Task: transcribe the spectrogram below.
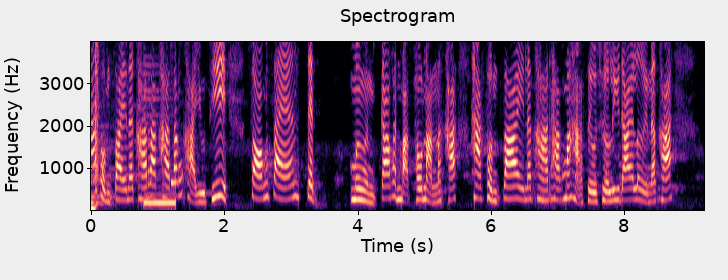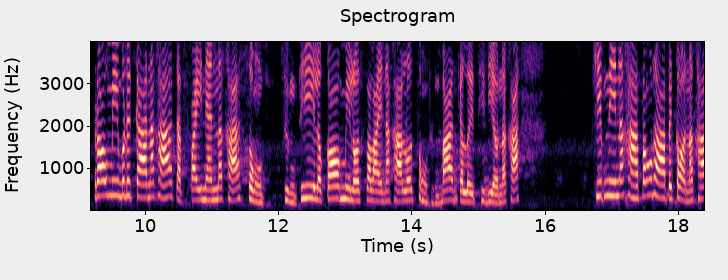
น่าสนใจนะคะ ราคาตั้งขายอยู่ที่ 2 7 19,000 บาทเท่านั้นนะคะ หากสนใจนะคะทักมาหาเซลเชอรี่ได้เลยนะคะ เรามีบริการนะคะจัดไฟแนนซ์นะคะ ส่งถึงที่แล้วก็มีรถสไลด์นะคะ รถส่งถึงบ้านกันเลยทีเดียวนะคะ คลิปนี้นะคะต้องลาไปก่อนนะคะ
